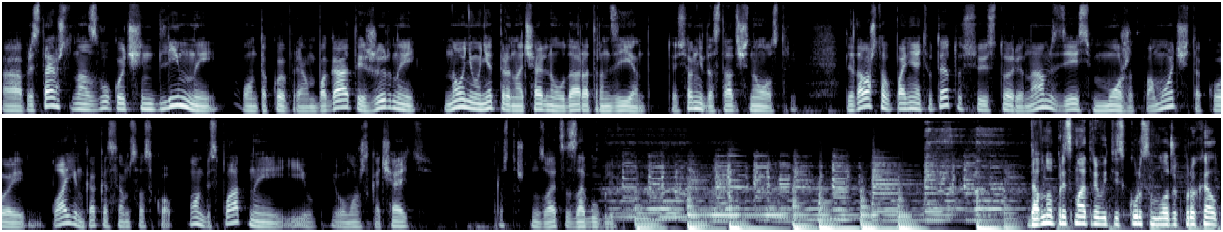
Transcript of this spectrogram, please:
А, представим, что у нас звук очень длинный, он такой прям богатый, жирный, но у него нет первоначального удара транзиента, то есть он недостаточно острый. Для того, чтобы понять вот эту всю историю, нам здесь может помочь такой плагин, как SM Soskop. Он бесплатный, и его можно скачать просто, что называется, загуглив. Давно присматриваетесь к курсам Logic Pro Help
